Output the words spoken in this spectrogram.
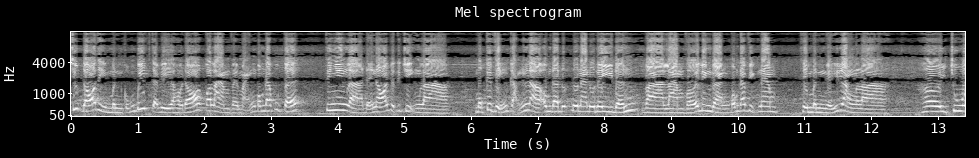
trước đó thì mình cũng biết tại vì hồi đó có làm về mảng bóng đá quốc tế. Tuy nhiên là để nói về cái chuyện là một cái viễn cảnh là ông Donadoni đến và làm với liên đoàn bóng đá Việt Nam thì mình nghĩ rằng là hơi chua.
